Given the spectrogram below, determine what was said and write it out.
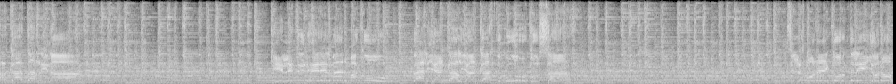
arkaa tarinaa. Maku, väljän kaljan katku kurkussa. Sillä monen korttelin jono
